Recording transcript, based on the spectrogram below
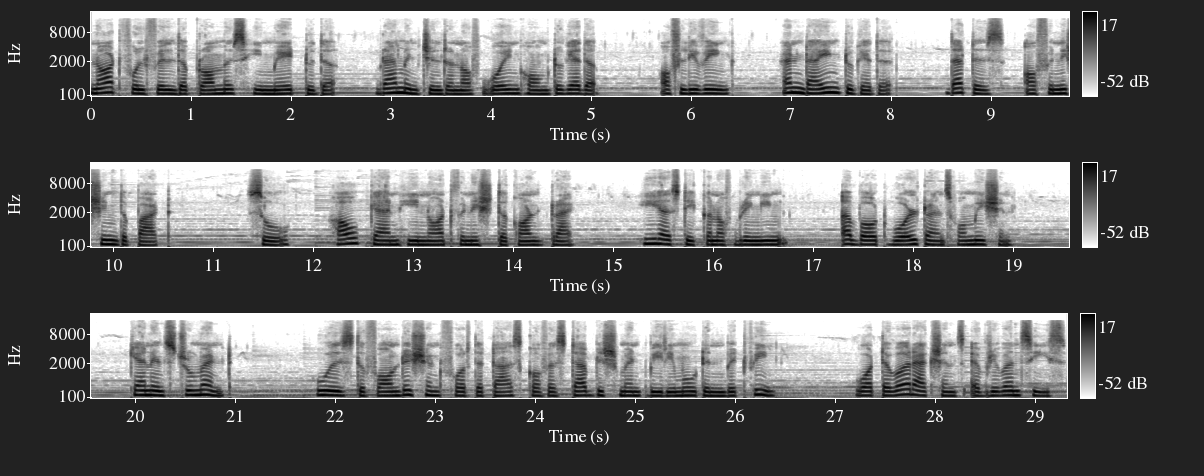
not fulfill the promise he made to the Brahmin children of going home together, of living and dying together, that is, of finishing the part? So, how can he not finish the contract he has taken of bringing about world transformation? Can instrument who is the foundation for the task of establishment be removed in between? Whatever actions everyone sees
